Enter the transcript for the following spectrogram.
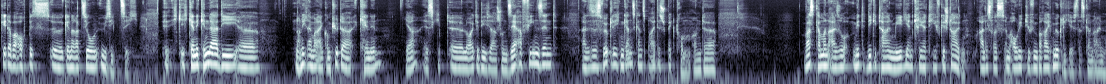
geht aber auch bis äh, Generation Ü70. Ich, ich, kenne Kinder, die äh, noch nicht einmal einen Computer kennen. Ja, es gibt äh, Leute, die da schon sehr affin sind. Also es ist wirklich ein ganz, ganz breites Spektrum und äh, Was kann man also mit digitalen Medien kreativ gestalten? Alles, was im auditiven Bereich möglich ist. Das kann ein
